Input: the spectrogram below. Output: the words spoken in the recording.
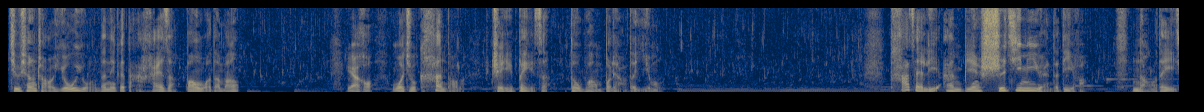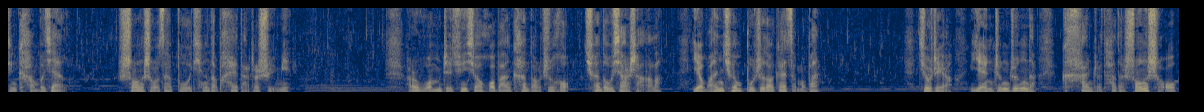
就想找游泳的那个大孩子帮我的忙。然后我就看到了这一辈子都忘不了的一幕：他在离岸边十几米远的地方，脑袋已经看不见了，双手在不停地拍打着水面。而我们这群小伙伴看到之后，全都吓傻了，也完全不知道该怎么办。就这样，眼睁睁地看着他的双手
